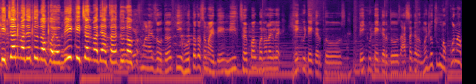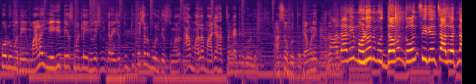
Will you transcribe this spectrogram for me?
किचनमध्ये तू नको येऊ. मी किचनमध्ये असताना तू नको. म्हणायचं होतं की होतं कसं माहितीये? मी स्वयंपाक बनवायला लागलं हे कुठे करतोस? ते कुठे करतोस? असं कर म्हटलं तू नको ना पडू मध्ये. मला एक वेगळी टेस्ट म्हटलं इन्व्हेशन करायचं. तू तू कशाला बोलतेस तू मला? थांब मला माझ्या हातचं काहीतरी करू दे. असं होतं. त्यामुळे खरं म्हणून मुद्दामून दोन सिरियल चालू आहेत ना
